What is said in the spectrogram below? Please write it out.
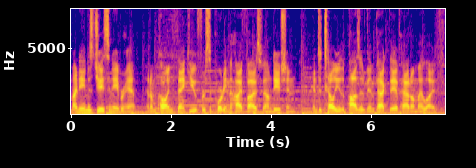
My name is Jason Abraham, and I'm calling to thank you for supporting the High Fives Foundation and to tell you the positive impact they have had on my life.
